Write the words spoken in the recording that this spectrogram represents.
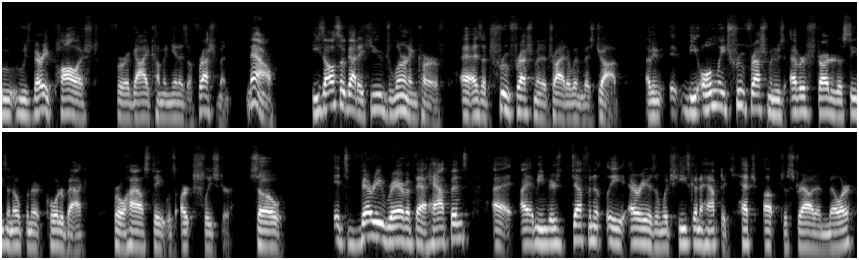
who who's very polished for a guy coming in as a freshman. Now, he's also got a huge learning curve as a true freshman to try to win this job. I mean, it, the only true freshman who's ever started a season opener quarterback for Ohio State was Art Schlichter. So it's very rare that that happens. Uh, I mean, there's definitely areas in which he's going to have to catch up to Stroud and Miller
